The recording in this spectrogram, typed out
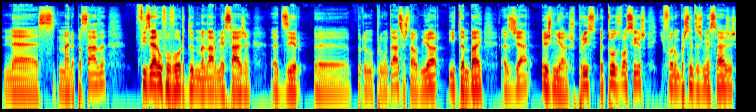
na semana passada, fizeram o favor de mandar mensagem a dizer, uh, perguntar se estava melhor e também a desejar as melhores. Por isso, a todos vocês, e foram bastantes mensagens,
